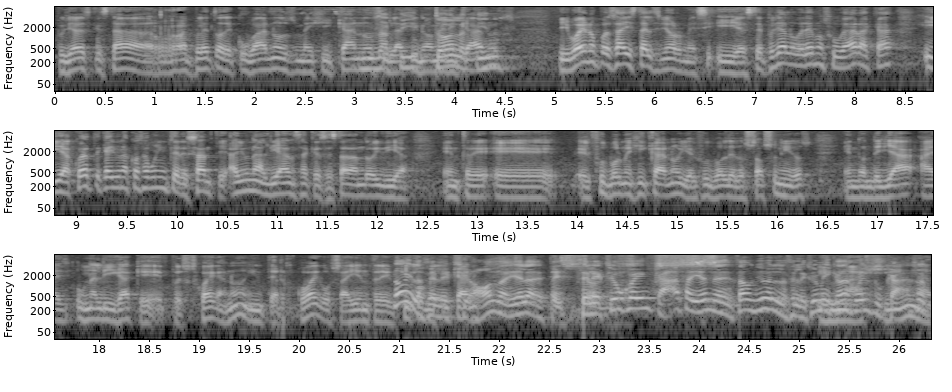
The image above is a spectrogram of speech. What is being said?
pues ya ves que está repleto de cubanos, mexicanos y latinoamericanos. Y bueno, pues ahí está el señor Messi. Y este, pues ya lo veremos jugar acá. Y acuérdate que hay una cosa muy interesante. Hay una alianza que se está dando hoy día entre eh, el fútbol mexicano y el fútbol de los Estados Unidos, en donde ya hay una liga que pues juega, ¿no? Interjuegos ahí entre no, y la mexicano. selección, ahí la Pues, selección juega en casa, allá en Estados Unidos la selección mexicana juega en su casa.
